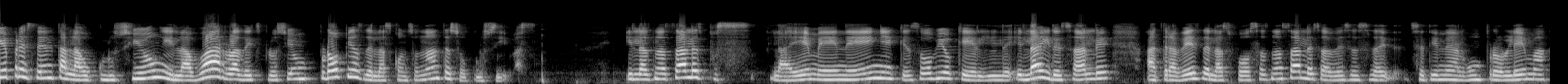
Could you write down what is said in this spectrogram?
que presenta la oclusión y la barra de explosión propias de las consonantes oclusivas. Y las nasales, pues la MNN, que es obvio que el, aire sale a través de las fosas nasales. A veces se, tiene algún problema,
